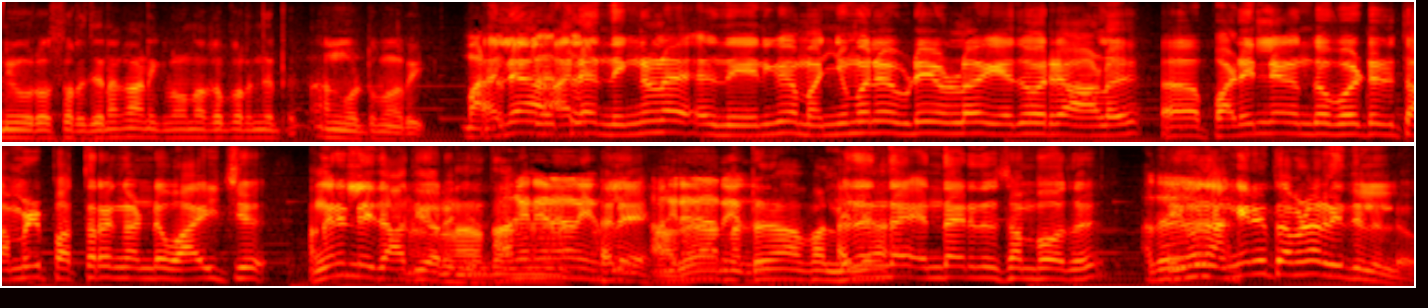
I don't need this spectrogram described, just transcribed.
ന്യൂറോ സർജനെ കാണിക്കണം എന്നൊക്കെ പറഞ്ഞിട്ട് അങ്ങോട്ട് മാറി. അല്ല അല്ല നിങ്ങൾ എനിക്ക് മഞ്ഞുമല ഇവിടെയുള്ള ഏതോ ഒരാൾ പടിയിൽ എന്തോ പോയിട്ട് ഒരു തമിഴ് പത്രം കണ്ട് വായിച്ച് അങ്ങനെയല്ലേ ഇത് ആദ്യം അറിഞ്ഞത്? എന്തായിരുന്നു സംഭവം അത്? അത് അങ്ങനെ തമിഴ് അറിയത്തില്ലല്ലോ.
